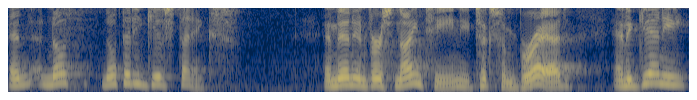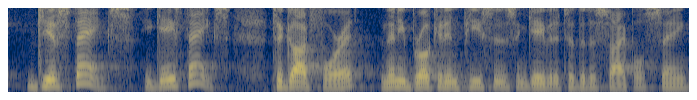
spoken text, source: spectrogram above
And note, note that he gives thanks. And then in verse 19, he took some bread and again he gives thanks. He gave thanks to God for it. And then he broke it in pieces and gave it to the disciples, saying,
